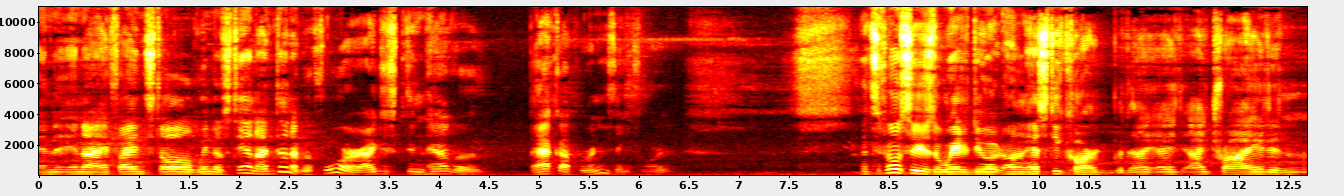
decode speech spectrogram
and and I, if I install Windows 10, I've done it before. I just didn't have a backup or anything for it. And supposedly there's a way to do it on an SD card, but I, I, I tried, and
